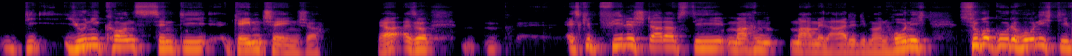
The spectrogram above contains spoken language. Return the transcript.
die Unicorns sind die Game Changer. Ja, also es gibt viele Startups, die machen Marmelade, die machen Honig. Super gute Honig, die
